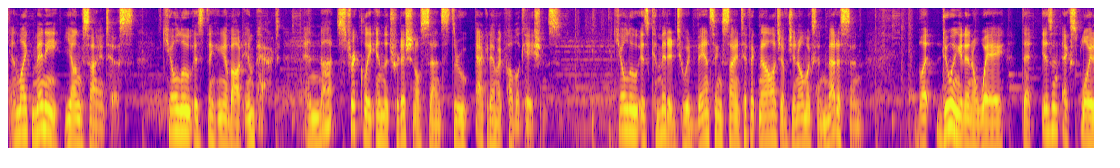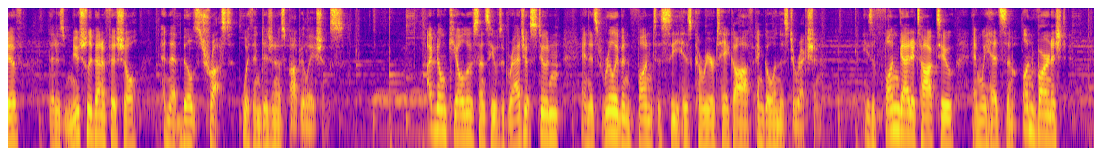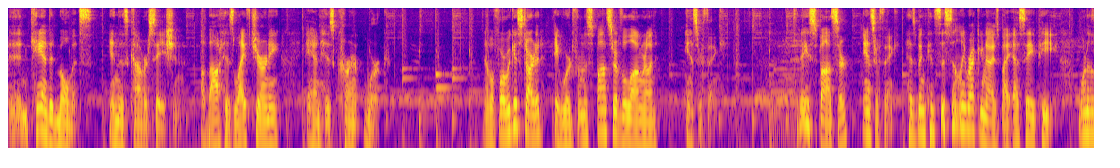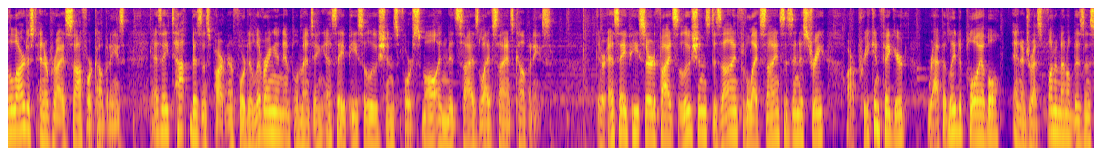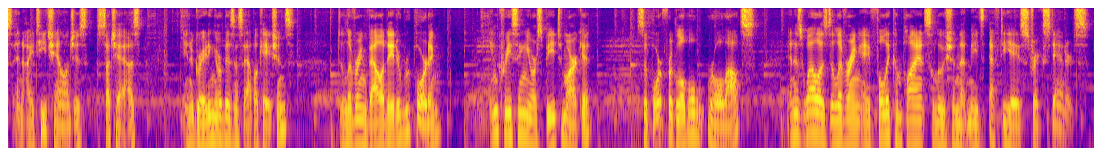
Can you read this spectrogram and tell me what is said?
And like many young scientists, Keolu is thinking about impact, and not strictly in the traditional sense through academic publications. Keolu is committed to advancing scientific knowledge of genomics and medicine, but doing it in a way that isn't exploitive, that is mutually beneficial, and that builds trust with indigenous populations. I've known Keolu since he was a graduate student, and it's really been fun to see his career take off and go in this direction. He's a fun guy to talk to, and we had some unvarnished and candid moments in this conversation about his life journey and his current work. Now, before we get started, a word from the sponsor of the long run, AnswerThink. Today's sponsor, AnswerThink, has been consistently recognized by SAP, one of the largest enterprise software companies, as a top business partner for delivering and implementing SAP solutions for small and mid sized life science companies. Their SAP certified solutions designed for the life sciences industry are pre configured, rapidly deployable, and address fundamental business and IT challenges such as integrating your business applications, delivering validated reporting, increasing your speed to market, support for global rollouts, and as well as delivering a fully compliant solution that meets FDA's strict standards.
